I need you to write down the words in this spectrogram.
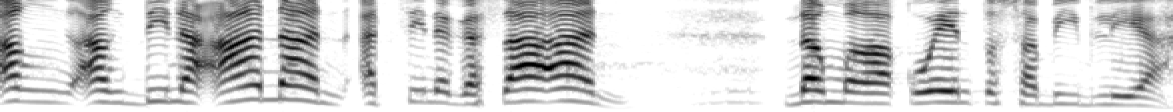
ang, ang dinaanan at sinagasaan ng mga kwento sa Biblia.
